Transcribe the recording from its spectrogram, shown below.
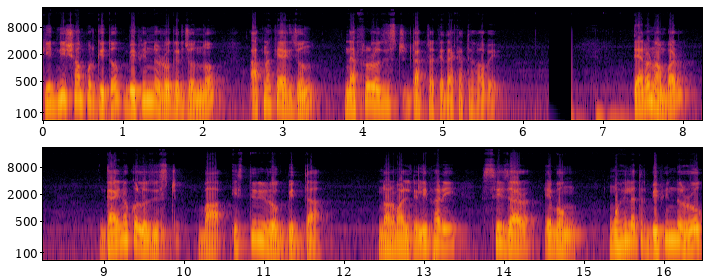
কিডনি সম্পর্কিত বিভিন্ন রোগের জন্য আপনাকে একজন নেফ্রোলজিস্ট ডাক্তারকে দেখাতে হবে। তেরো নম্বর, গাইনোকোলজিস্ট বা স্ত্রী রোগবিদ্যা। নর্মাল ডেলিভারি, সিজার এবং মহিলাদের বিভিন্ন রোগ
